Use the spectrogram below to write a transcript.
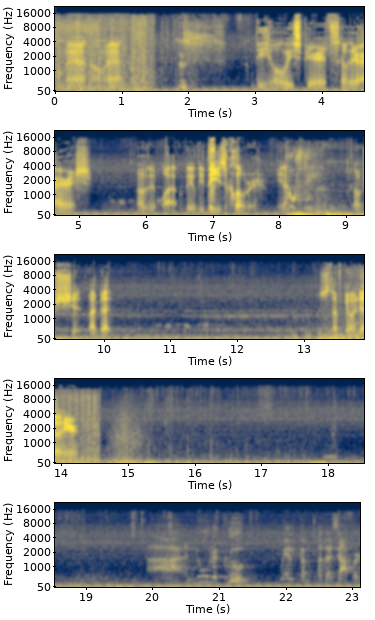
Oh man, oh man. The Holy Spirits. Oh, they're Irish. Oh, they, wow, they, they use a clover, you know. Oh shit, my bad. Stuff going down here. Ah, a new recruit. Welcome to the Zafford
